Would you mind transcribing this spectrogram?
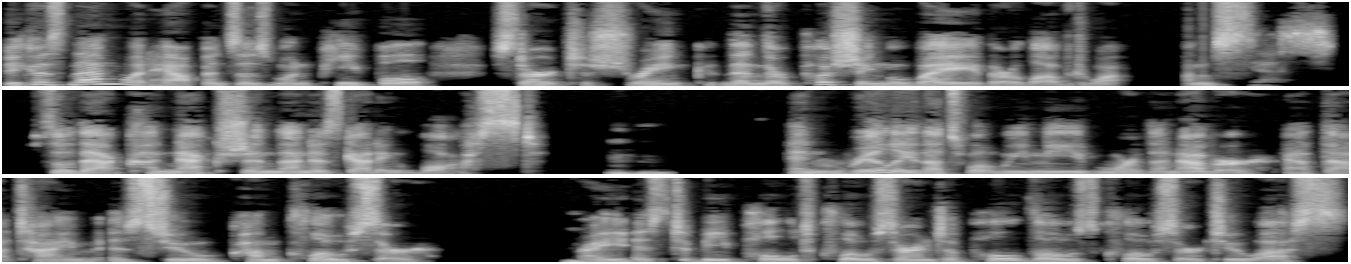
Because then what happens is when people start to shrink, then they're pushing away their loved ones. Yes. So that connection then is getting lost. Mm-hmm. And really that's what we need more than ever at that time is to come closer mm-hmm. right? Is to be pulled closer and to pull those closer to us.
